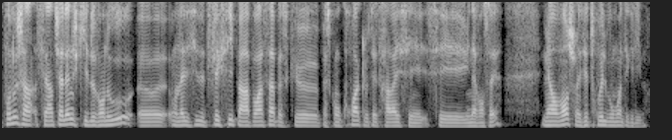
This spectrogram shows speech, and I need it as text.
pour nous, c'est un, challenge qui est devant nous. on a décidé d'être flexible par rapport à ça parce que parce qu'on croit que le télétravail c'est une avancée. Mais en revanche, on essaie de trouver le bon point d'équilibre.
